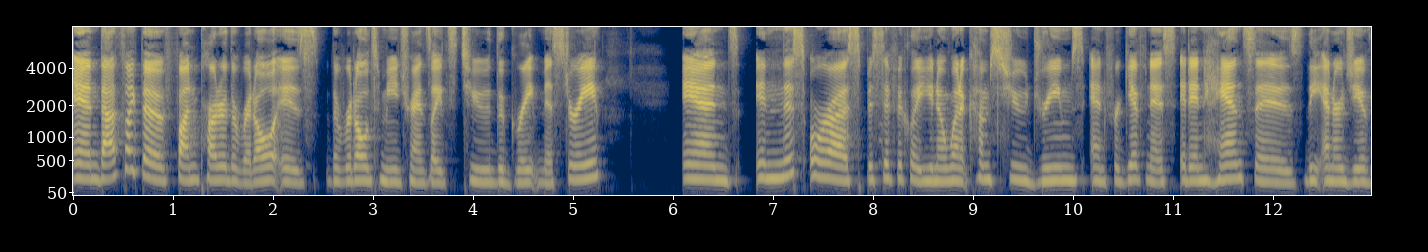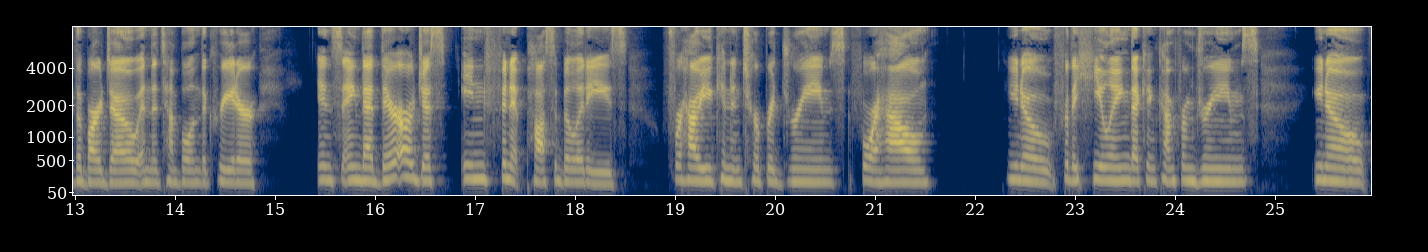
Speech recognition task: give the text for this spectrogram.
And that's like the fun part of the riddle is the riddle to me translates to the great mystery and in this aura specifically, you know, when it comes to dreams and forgiveness, it enhances the energy of the Bardo and the temple and the creator in saying that there are just infinite possibilities for how you can interpret dreams, for how, you know, for the healing that can come from dreams. You know,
